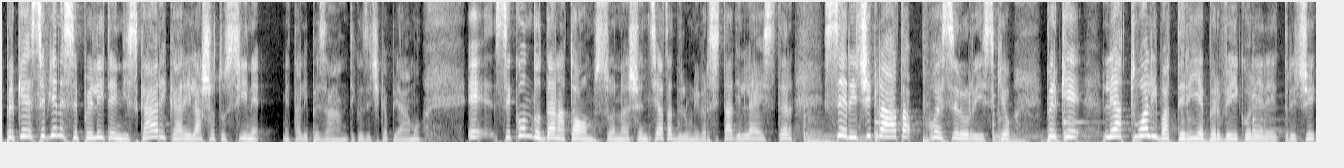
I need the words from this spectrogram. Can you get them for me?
Perché se viene seppellita in discarica rilascia tossine metalli pesanti, così ci capiamo. E secondo Dana Thompson, scienziata dell'Università di Leicester, se riciclata può essere un rischio, perché le attuali batterie per veicoli elettrici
